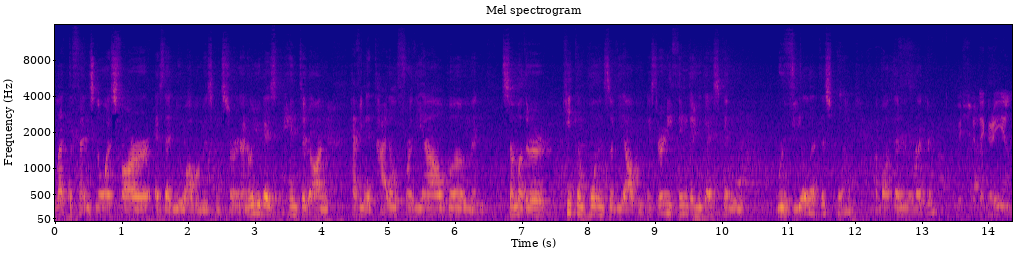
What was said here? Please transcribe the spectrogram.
let the fans know as far as that new album is concerned? I know you guys hinted on having a title for the album and some other key components of the album. Is there anything that you guys can reveal at this point about that new record? We should agree on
